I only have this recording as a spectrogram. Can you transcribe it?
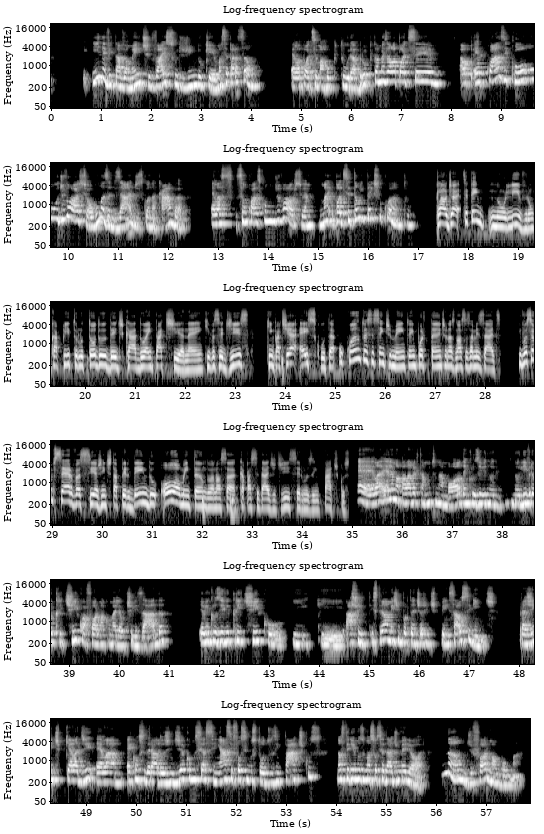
inevitavelmente vai surgindo o quê? Uma separação. Ela pode ser uma ruptura abrupta, mas ela pode ser é quase como o divórcio. Algumas amizades, quando acaba, elas são quase como um divórcio. É, pode ser tão intenso quanto. Cláudia, você tem no livro um capítulo todo dedicado à empatia, né? Em que você diz que empatia é escuta. O quanto esse sentimento é importante nas nossas amizades. E você observa se a gente está perdendo ou aumentando a nossa capacidade de sermos empáticos? É, ela, ela é uma palavra que está muito na moda. Inclusive, no, no livro eu critico a forma como ela é utilizada. Eu, inclusive, critico e, e acho extremamente importante a gente pensar o seguinte: para a gente, porque ela, ela é considerada hoje em dia como se assim, ah, se fôssemos todos empáticos, nós teríamos uma sociedade melhor. Não, de forma alguma.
